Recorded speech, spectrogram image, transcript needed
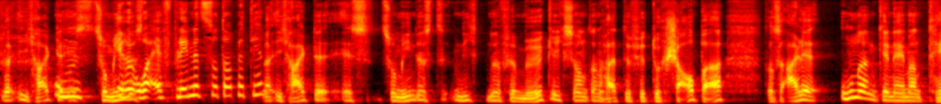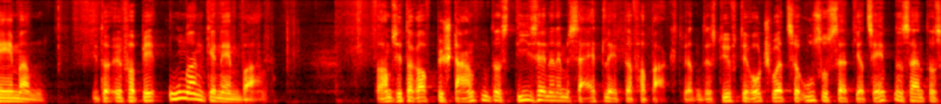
Na, ich halte um es zumindest, Ihre ORF-Pläne zu torpedieren? Na, ich halte es zumindest nicht nur für möglich, sondern halte für durchschaubar, dass alle unangenehmen Themen, die der ÖVP unangenehm waren, da haben sie darauf bestanden, dass diese in einem Sideletter verpackt werden. Das dürfte rot-schwarzer Usus seit Jahrzehnten sein, dass,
